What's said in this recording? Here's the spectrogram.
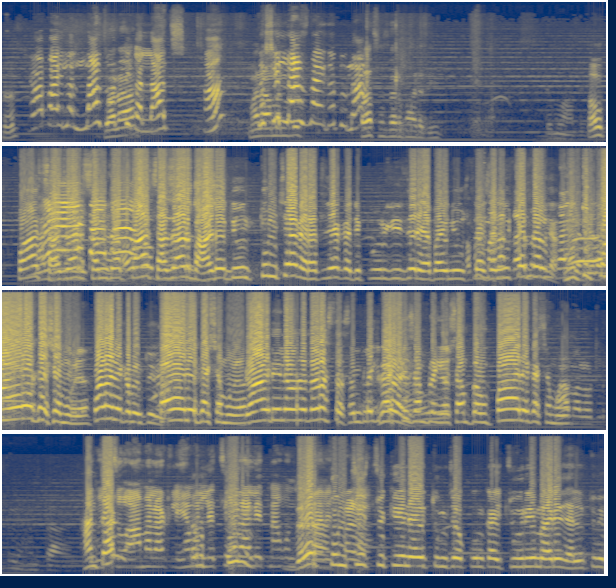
ह्या बाईला लाज मला- वाटते का? लाज? हा? मला कशी लाज नाही का तुला? पाच हजार भाडं दे. अहो पाच हजार समजा पाच हजार भाडं देऊन तुमच्या घरातली एखादी पोरगी जर ह्या बाईने उचलताल का? मग तू पळाले कशामुळे? पळाले का मग तुम्ही पळाले कशामुळे? गाडी लावण्याचा रस्ता संपला की रस्ते पळाले. संपले घेऊ संपला पळाले कशामुळे? आम्हाला वाटलं तुम्ही म्हणता. हाणतात तो आम्हाला वाटलं हे म्हणले चोर आलेत मागून चोर जर आलेत, तुमची पळा. चुकी नाही तुमच्याकडून काही चोरी मारी झाली तुम्ही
